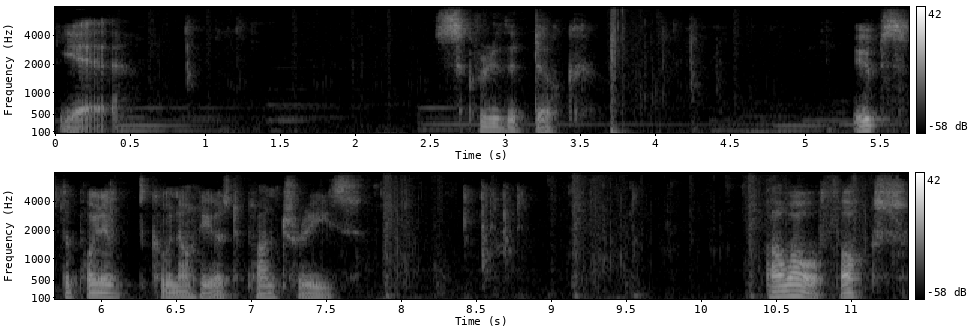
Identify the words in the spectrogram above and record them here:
Yeah. Screw the duck. Oops, the point of coming out here was to plant trees. Oh wow, a fox.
